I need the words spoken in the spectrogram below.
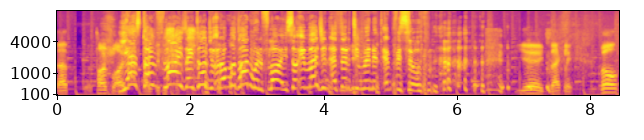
that time flies. Yes, time flies. I told you, Ramadan will fly. So imagine a 30 minute episode. yeah, exactly. Well,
